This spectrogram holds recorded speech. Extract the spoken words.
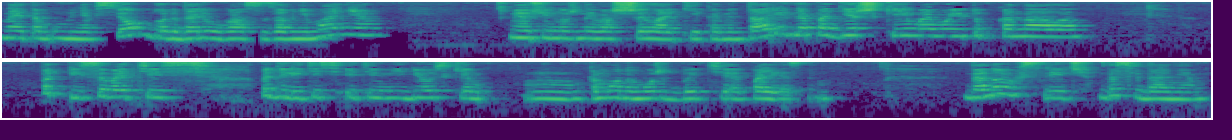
На этом у меня все. Благодарю вас за внимание. Мне очень нужны ваши лайки и комментарии для поддержки моего YouTube канала. Подписывайтесь, поделитесь этим видео с кем, кому оно может быть полезным. До новых встреч, до свидания.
